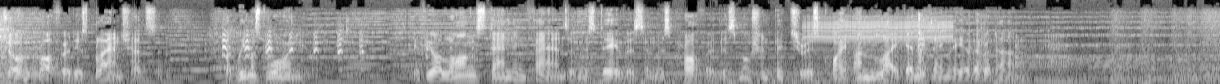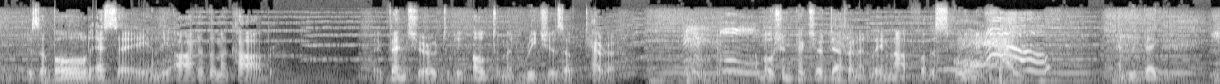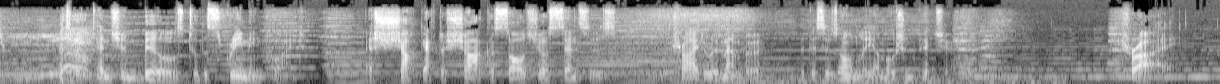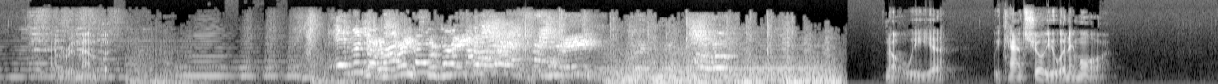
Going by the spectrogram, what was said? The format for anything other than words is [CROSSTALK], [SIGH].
Joan Crawford is Blanche Hudson. But we must warn you. If you're long standing fans of Miss Davis and Miss Crawford, this motion picture is quite unlike anything they have ever done. It is a bold essay in the art of the macabre, a venture to the ultimate reaches of terror. A motion picture definitely not for the squeamish. And we beg you, as the tension builds to the screaming point, as shock after shock assaults your senses, try to remember that this is only a motion picture. Try and remember. Get away from me! Away from me! No, we, uh, we can't show you anymore.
